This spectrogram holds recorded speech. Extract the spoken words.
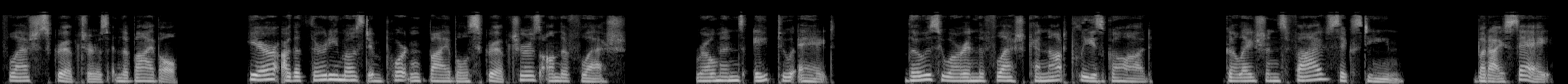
Flesh scriptures in the Bible. Here are the 30 most important Bible scriptures on the flesh. Romans 8 to 8. Those who are in the flesh cannot please God. Galatians 5:16. But I say,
